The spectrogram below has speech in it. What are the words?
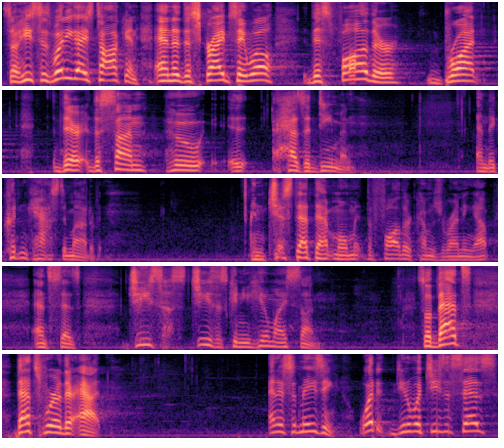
so he says, What are you guys talking? And the scribes say, Well, this father brought their, the son who uh, has a demon, and they couldn't cast him out of it. And just at that moment, the father comes running up and says, Jesus, Jesus, can you heal my son? So that's, that's where they're at. And it's amazing. What, do you know what Jesus says?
